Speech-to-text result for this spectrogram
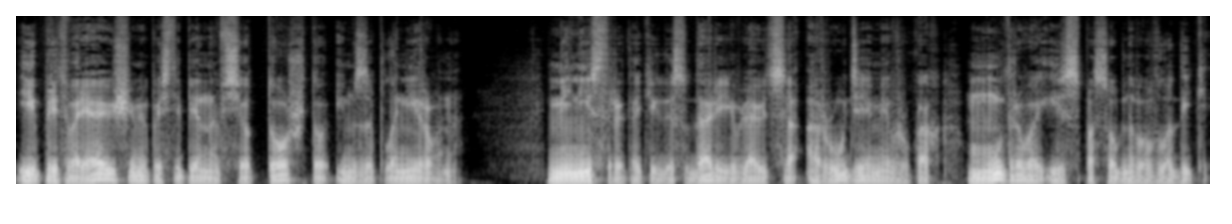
и притворяющими постепенно все то, что им запланировано. Министры таких государей являются орудиями в руках мудрого и способного владыки.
